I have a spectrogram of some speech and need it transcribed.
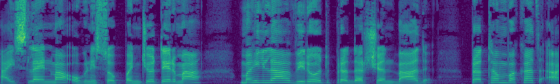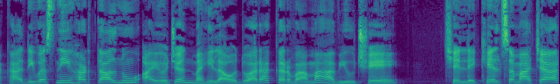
આઇસલેન્ડમાં ઓગણીસો પંચોતેરમાં મહિલા વિરોધ પ્રદર્શન બાદ પ્રથમ વખત આખા દિવસની હડતાલનું આયોજન મહિલાઓ દ્વારા કરવામાં આવ્યું છે. છેલ્લે ખેલ સમાચાર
